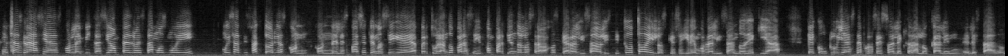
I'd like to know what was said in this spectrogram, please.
muchas gracias por la invitación, Pedro. Estamos muy, muy satisfactorios con, con el espacio que nos sigue aperturando para seguir compartiendo los trabajos que ha realizado el instituto y los que seguiremos realizando de aquí a que concluya este proceso electoral local en el estado.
